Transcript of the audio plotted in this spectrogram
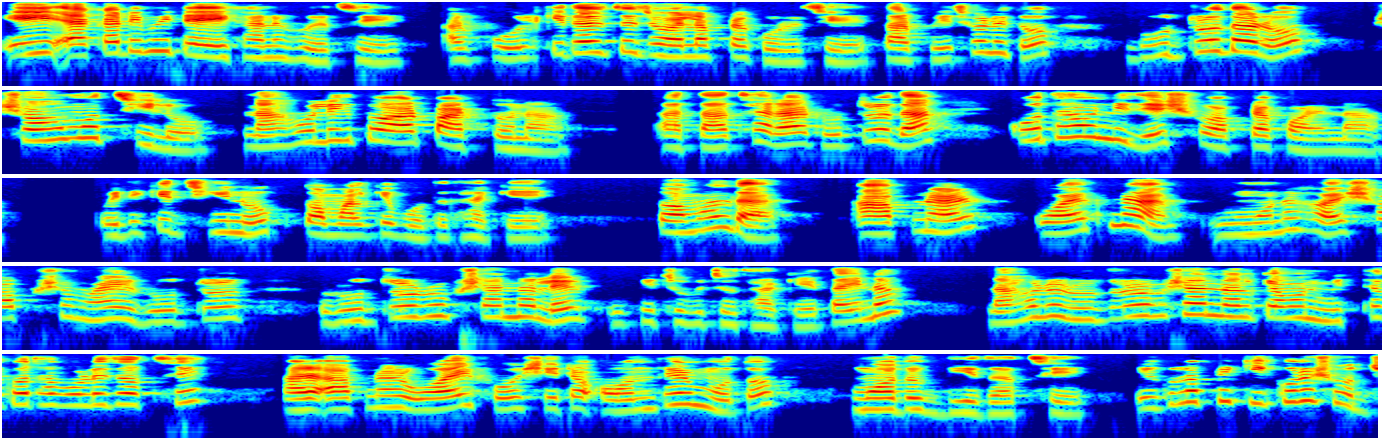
এই একাডেমিটা এখানে হয়েছে। আর ফুলকি দাস যে জয়লাভটা করেছে, তার পেছনে তো রুদ্রদারও সহমত ছিল। না হলে তো আর পারতো না। আর তাছাড়া রুদ্রদা কোথাও নিজের সোয়াবটা করে না। ওইদিকে ঝিনুক তমালকে বলতে থাকে, তমালদা, আপনার ওয়াইফ না মনে হয় সব সময় রুদ্র, রুদ্ররূপ সান্যালের কিছু কিছু থাকে, তাই না? না হলে রুদ্ররূপ সান্যাল কেমন মিথ্যে কথা বলে যাচ্ছে? আর আপনার ওয়াইফও সেটা অন্ধের মতো মদক দিয়ে যাচ্ছে। এগুলো আপনি কি করে সহ্য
